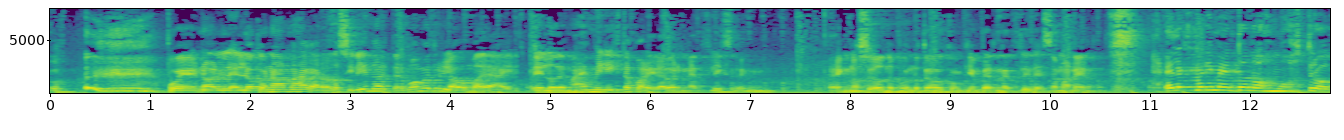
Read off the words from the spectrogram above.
pues no, el loco nada más agarró los cilindros, el termómetro y la bomba de aire. Eh, lo demás es mi lista para ir a ver Netflix en, en no sé dónde, pues no tengo con quién ver Netflix de esa manera. El experimento nos mostró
